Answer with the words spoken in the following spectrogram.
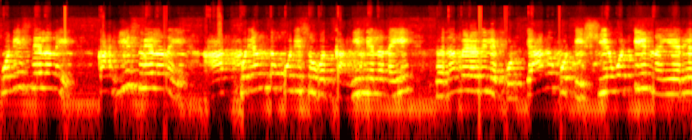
कोणीच नेलं नाही. काहीच नेलं नाही. आजपर्यंत कोणी सोबत काही नेलं नाही. धन मिळविले कोट्यान कोटी. शेवटी नयेरे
